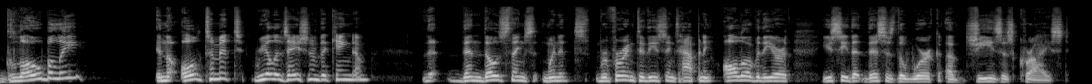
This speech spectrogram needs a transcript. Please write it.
globally in the ultimate realization of the kingdom, th- then those things, when it's referring to these things happening all over the earth, you see that this is the work of Jesus Christ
